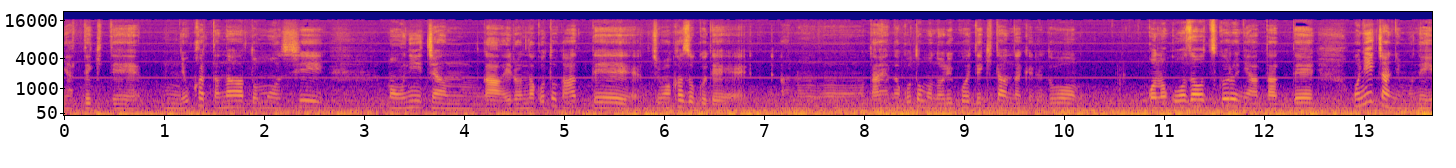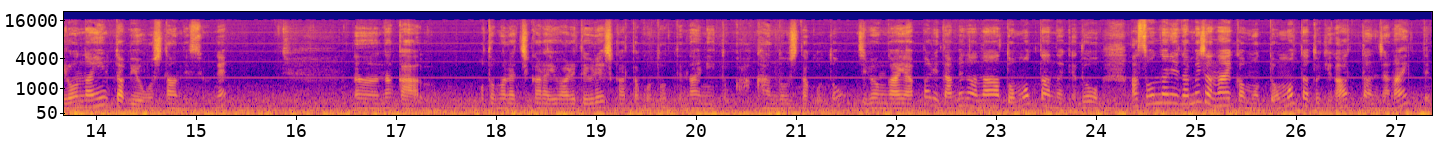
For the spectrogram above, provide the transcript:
やってきて、うん、よかったなと思うし、まあ、お兄ちゃんがいろんなことがあってうちは家族で、あのー、大変なことも乗り越えてきたんだけれどこの講座を作るにあたってお兄ちゃんにもねいろんなインタビューをしたんですよね。うん、なんか友達から言われて嬉しかったことって何とか感動したこと？自分がやっぱりダメだなと思ったんだけどあそんなにダメじゃないかもって思った時があったんじゃないって。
